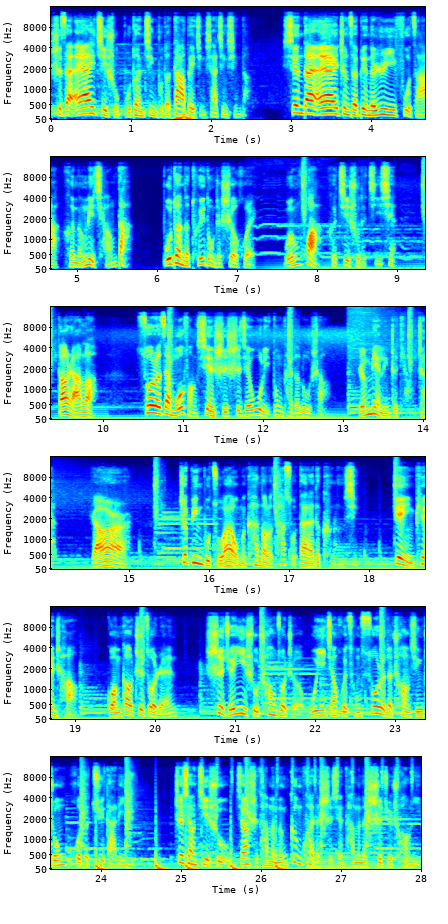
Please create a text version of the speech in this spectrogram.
是在 AI 技术不断进步的大背景下进行的。现代 AI 正在变得日益复杂和能力强大，不断地推动着社会、文化和技术的极限。当然了，Sora 在模仿现实世界物理动态的路上仍面临着挑战。然而，这并不阻碍我们看到了它所带来的可能性。电影片场、广告制作人、视觉艺术创作者无疑将会从 Sora 的创新中获得巨大利益。这项技术将使他们能更快地实现他们的视觉创意，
